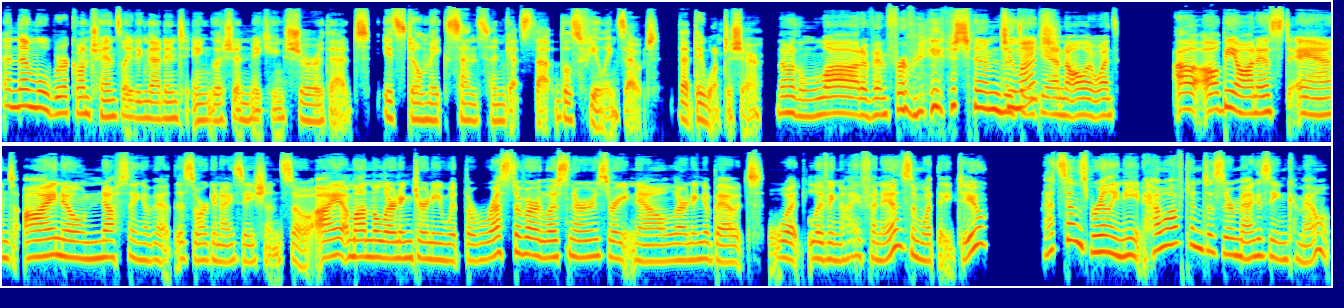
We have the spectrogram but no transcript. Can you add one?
And then we'll work on translating that into English and making sure that it still makes sense and gets that those feelings out that they want to share. That was a lot of information Too to much? take in all at once. I'll, I'll be honest, and I know nothing about this organization. So I am on the learning journey with the rest of our listeners right now, learning about what Living Hyphen is and what they do. That sounds really neat. How often does their magazine come out?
